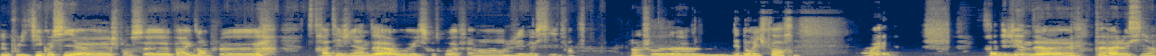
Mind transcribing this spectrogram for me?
de politique aussi. Euh, je pense euh, par exemple euh, stratégie Under où ils se retrouvent à faire un génocide, plein de choses. Des dorifores. Ouais. Stratégie Under, pas mal aussi. Hein.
